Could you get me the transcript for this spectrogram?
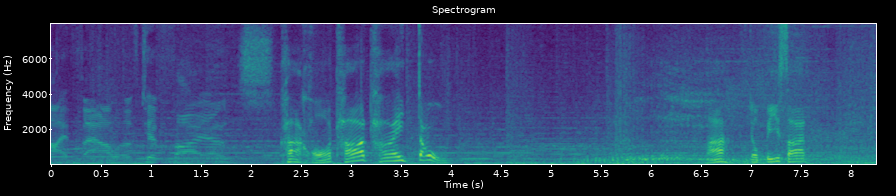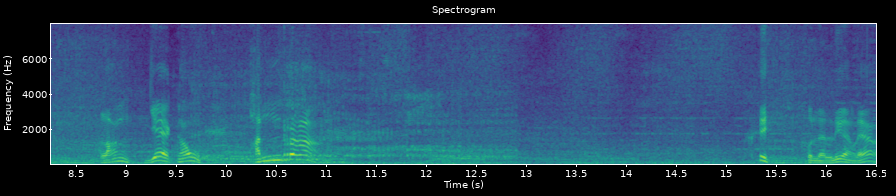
my vow of defiance. ข้าขอท้าทายเจ้า มาเจ้าปีศาจพลังแยกเงา พันร่างเฮ้ย คนละเรื่องแล้ว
